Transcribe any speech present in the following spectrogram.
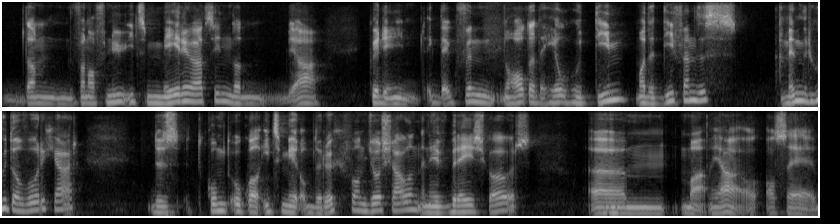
dan vanaf nu iets meer gaat zien. Dat, ja, ik weet het niet. Ik, ik vind nog altijd een heel goed team, maar de defense is minder goed dan vorig jaar. Dus het komt ook wel iets meer op de rug van Josh Allen en heeft brede schouders. Um, maar ja, als hij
